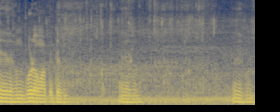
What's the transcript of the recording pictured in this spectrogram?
এই যে দেখুন বড়ো মাপে দেখুন এই দেখুন এই দেখুন।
